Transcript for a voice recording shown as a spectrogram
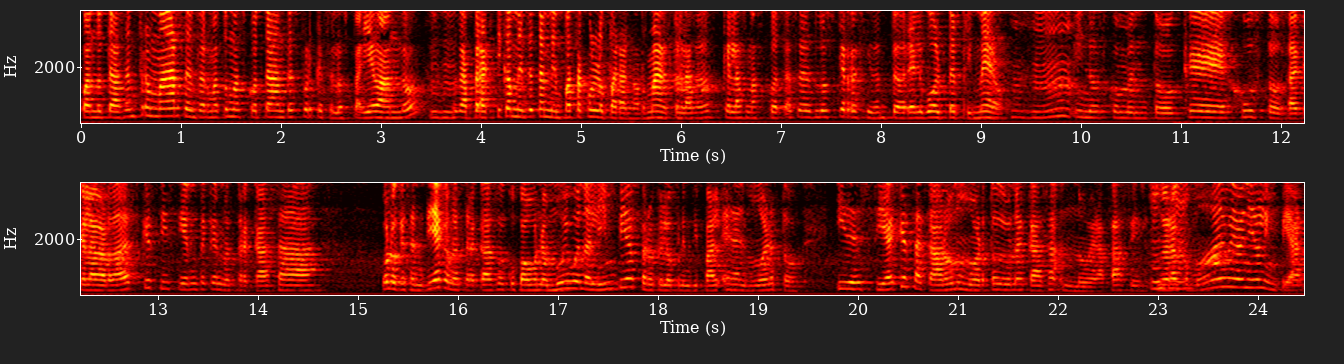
cuando te vas a enfermar, se enferma tu mascota antes porque se lo está llevando. O sea, prácticamente también pasa con lo paranormal, que, las, que las mascotas es los que reciben peor el golpe primero. Y nos comentó que justo, o sea, que la verdad es que sí siente que nuestra casa, bueno, que sentía que nuestra casa ocupaba una muy buena limpia, pero que lo principal era el muerto. Y decía que sacar a un muerto de una casa no era fácil. No era como, ay, voy a venir a limpiar.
